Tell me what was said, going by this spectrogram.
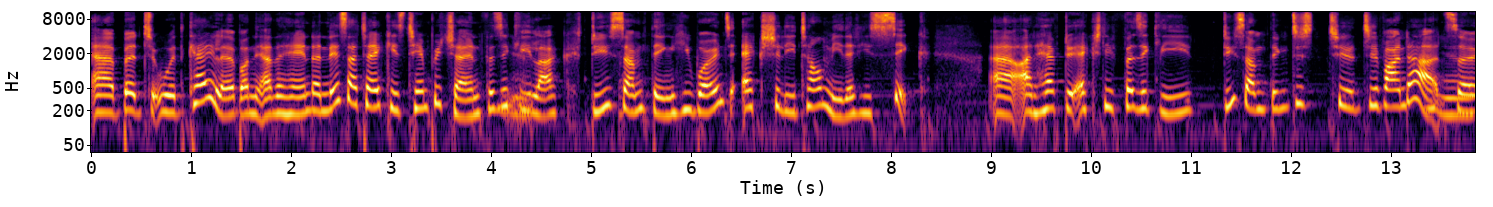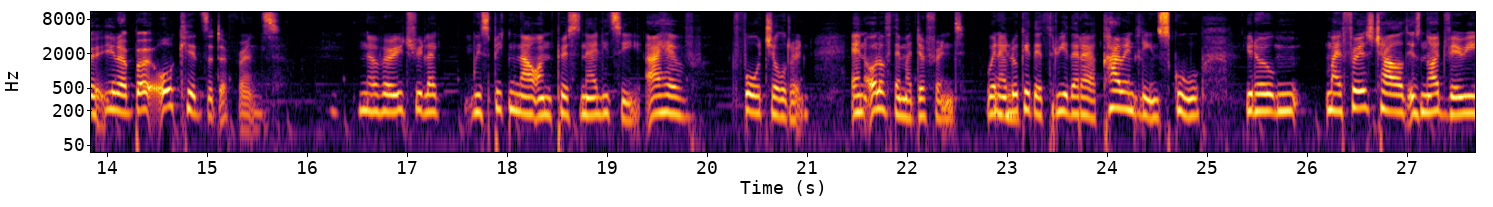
Uh, but with Caleb, on the other hand, unless I take his temperature and physically Yeah. like do something, he won't actually tell me that he's sick. Uh, I'd have to actually physically do something to to to find out. So you know, bo- all kids are different. No, very true. Like we're speaking now on personality. I have four children, and all of them are different. When I Mm. look at the three that are currently in school, you know, m- my first child is not very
